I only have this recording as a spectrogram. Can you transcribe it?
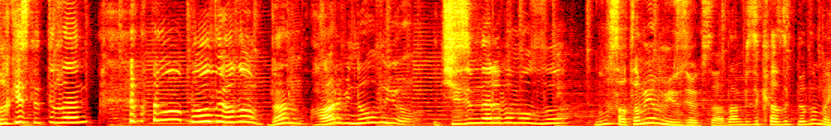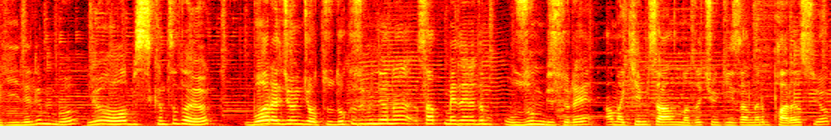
Takas etti lan. ne oluyor oğlum? Lan harbi ne oluyor? Çizimli arabam oldu. Bunu satamıyor muyuz yoksa? Adam bizi kazıkladı mı? Hileli mi bu? Yo bir sıkıntı da yok. Bu aracı önce 39 milyona satmayı denedim uzun bir süre ama kimse almadı çünkü insanların parası yok.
